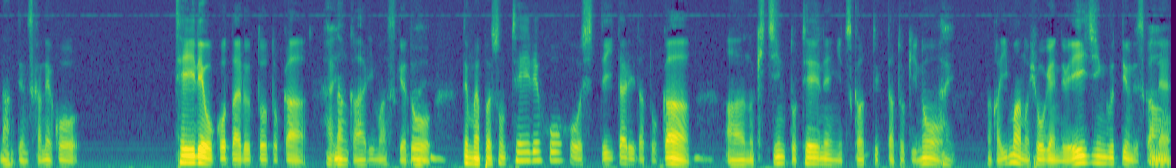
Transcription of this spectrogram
う、なんていうんですかね、こう、手入れを怠るととか、なんかありますけど、はいでもやっぱりその手入れ方法を知っていたりだとか、あのきちんと丁寧に使ってきた時の、はい、なんか今の表現でエイジングっていうんですかね。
